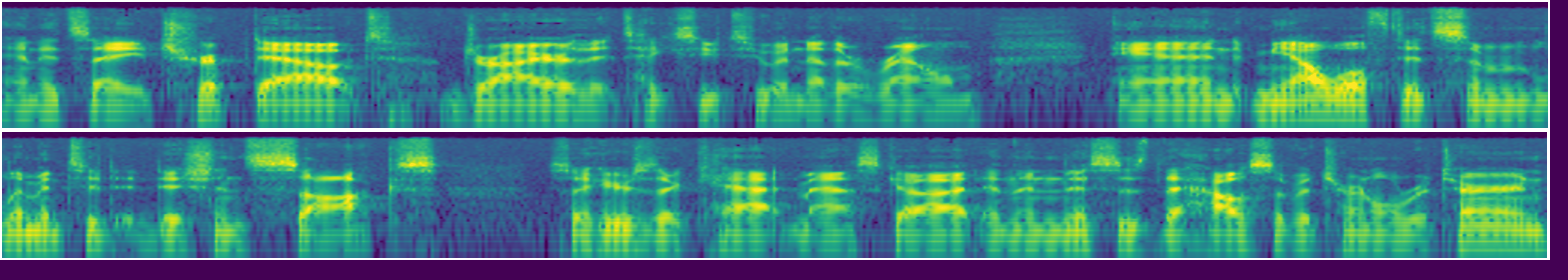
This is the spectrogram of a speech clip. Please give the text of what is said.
and it's a tripped out dryer that takes you to another realm. And Meow Wolf did some limited edition socks. So here's their cat mascot, and then this is the House of Eternal Return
